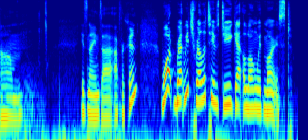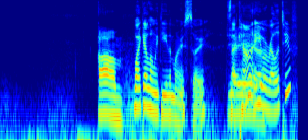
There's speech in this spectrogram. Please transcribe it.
um, his names are African. What? Re- which relatives do you get along with most? Um. Well, I get along with you the most, so does that count? yeah, Are you a relative?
